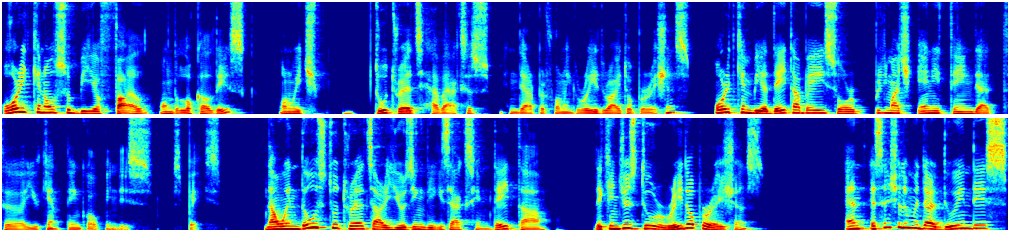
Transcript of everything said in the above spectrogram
Or it can also be a file on the local disk on which two threads have access and they are performing read-write operations or it can be a database or pretty much anything that uh, you can think of in this space. Now, when those two threads are using the exact same data, they can just do read operations. And essentially when they're doing this,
